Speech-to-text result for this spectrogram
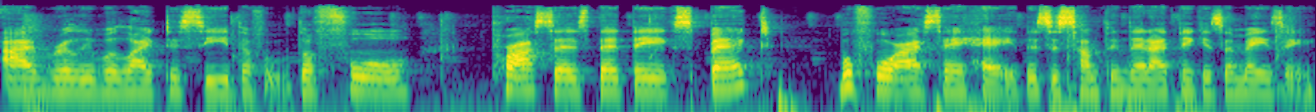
I really would like to see the the full process that they expect before I say, hey, this is something that I think is amazing.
